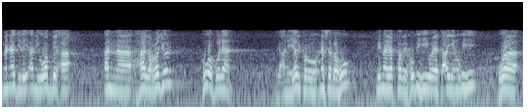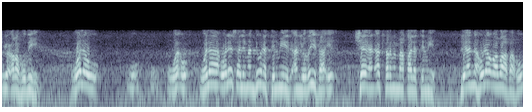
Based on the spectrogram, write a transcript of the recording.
من أجل أن يوضح أن هذا الرجل هو فلان. يعني يذكر نسبه بما يتضح به ويتعين به ويعرف به. ولو ولا وليس لمن دون التلميذ أن يضيف شيئا أكثر مما قال التلميذ لأنه لو أضافه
